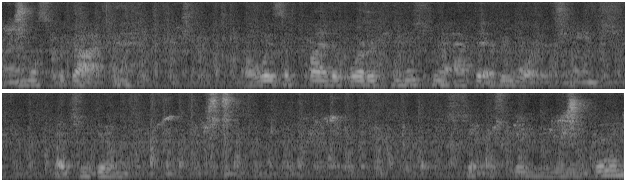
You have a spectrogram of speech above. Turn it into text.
I almost forgot. Always apply the water conditioner after every water change that you do. Shake really, really good.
